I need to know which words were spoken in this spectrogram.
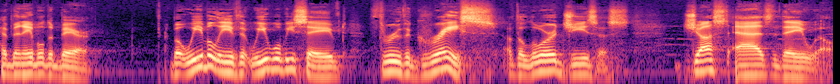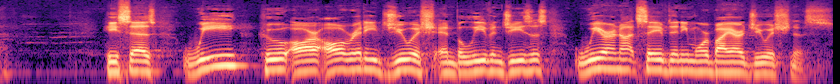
have been able to bear? But we believe that we will be saved through the grace of the Lord Jesus, just as they will. He says, We who are already Jewish and believe in Jesus, we are not saved anymore by our Jewishness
